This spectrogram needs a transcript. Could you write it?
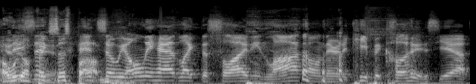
Oh, we're they gonna said- fix this problem. And so we only had like the sliding lock on there to keep it closed. Yeah.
